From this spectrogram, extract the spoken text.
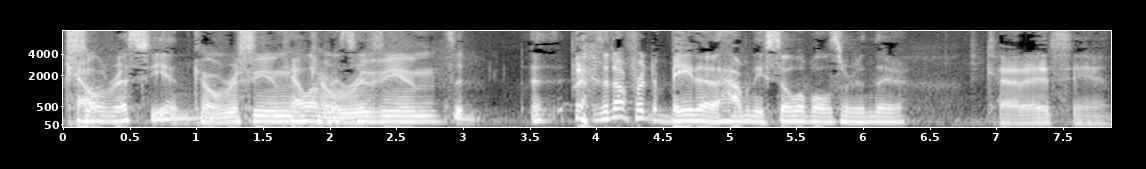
Calrissian? Calrissian, Calrissian. Calrissian. Is it, is it up for debate uh, how many syllables are in there? Calrissian.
